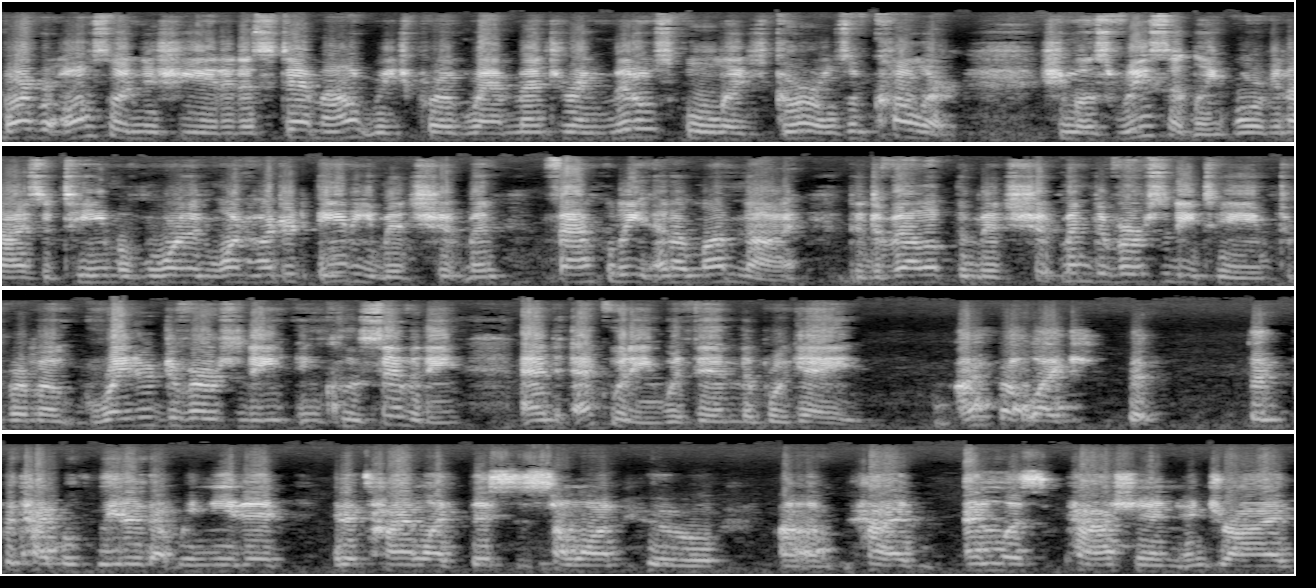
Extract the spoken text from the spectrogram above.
Barber also initiated a STEM outreach program mentoring middle school aged girls of color. She most recently organized a team of more than 180 midshipmen, faculty, and alumni to develop the Midshipman Diversity Team to promote greater diversity, inclusivity, and equity within the brigade. I felt like the, the, the, type of leader that we needed in a time like this is someone who um, had endless passion and drive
